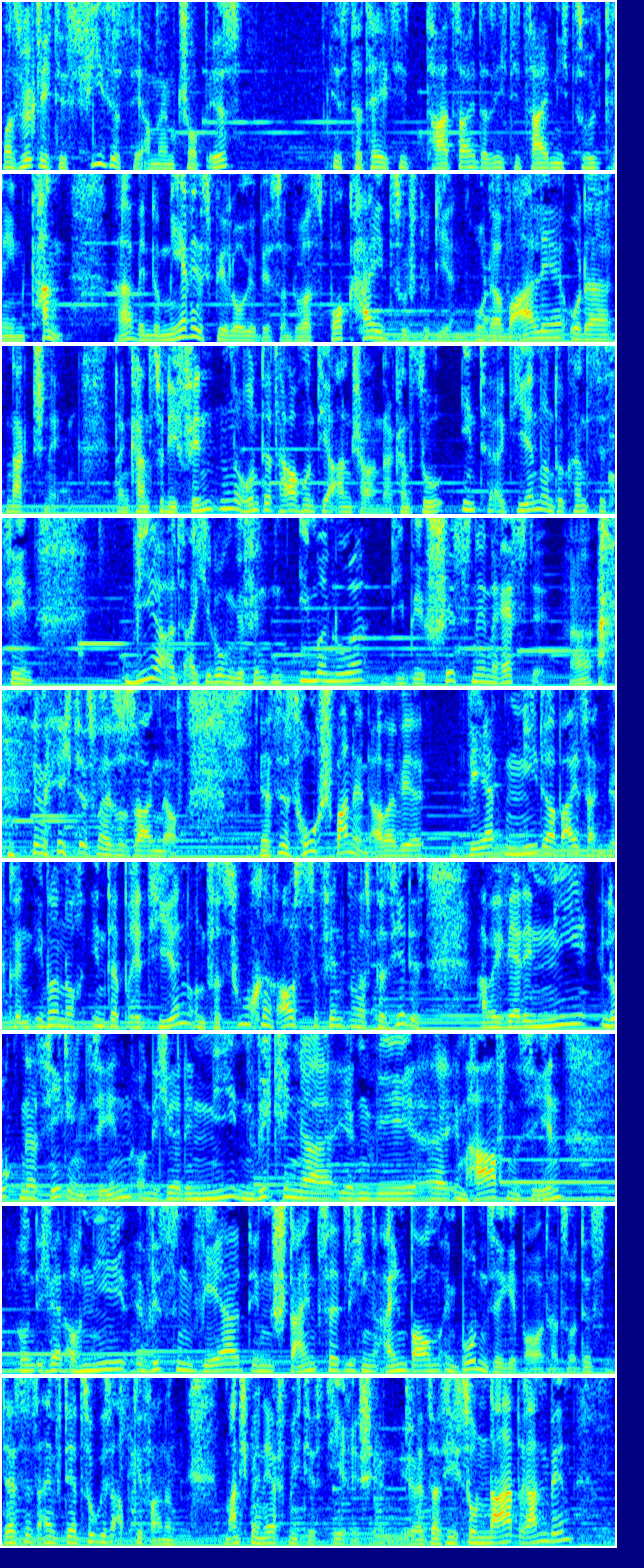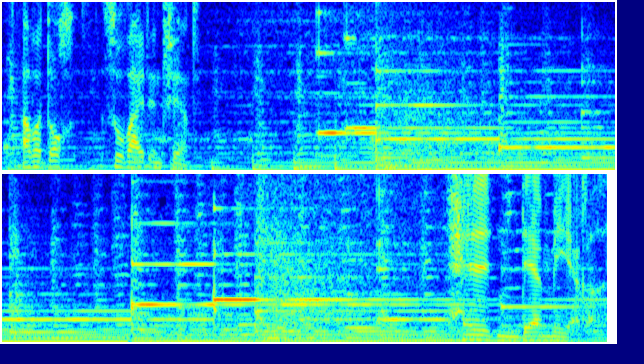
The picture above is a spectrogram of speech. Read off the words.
Was wirklich das Fieseste an meinem Job ist, ist tatsächlich die Tatsache, dass ich die Zeit nicht zurückdrehen kann. Ja, wenn du Meeresbiologe bist und du hast Bock, Hai zu studieren oder Wale oder Nacktschnecken, dann kannst du die finden, runtertauchen und dir anschauen. Da kannst du interagieren und du kannst es sehen. Wir als Archäologen, wir finden immer nur die beschissenen Reste, ja, wenn ich das mal so sagen darf. Das ist hochspannend, aber wir werden nie dabei sein. Wir können immer noch interpretieren und versuchen herauszufinden, was passiert ist. Aber ich werde nie Luckner segeln sehen und ich werde nie einen Wikinger irgendwie äh, im Hafen sehen und ich werde auch nie wissen, wer den steinzeitlichen Einbaum im Bodensee gebaut hat. So, das, das ist einfach, der Zug ist abgefahren und manchmal nervt mich das tierisch irgendwie, dass ich so nah dran bin, aber doch so weit entfernt. Helden der Meere.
